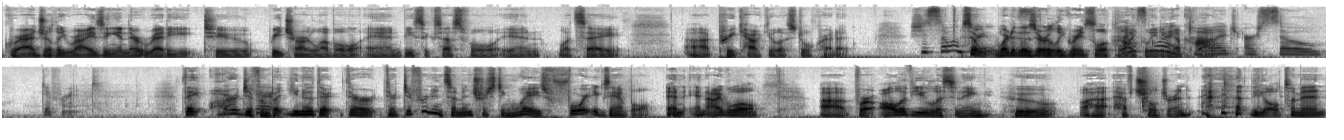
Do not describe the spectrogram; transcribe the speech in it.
gradually rising and they're ready to reach our level and be successful in, let's say, uh, pre-calculus dual credit. Just so So, what do those early grades look high like leading up to college are so different? They are different, they're- but you know they're they're they're different in some interesting ways. For example, and and I will, uh, for all of you listening who uh, have children, the ultimate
